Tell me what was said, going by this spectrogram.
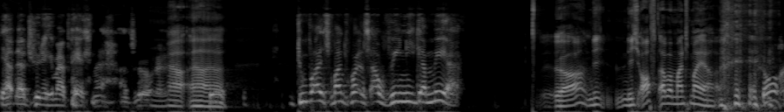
der hat natürlich immer Pech. Ne? Also äh, Ja, ja, ja. du weißt, manchmal ist auch weniger mehr. ja nicht, nicht oft, aber manchmal ja. Doch,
